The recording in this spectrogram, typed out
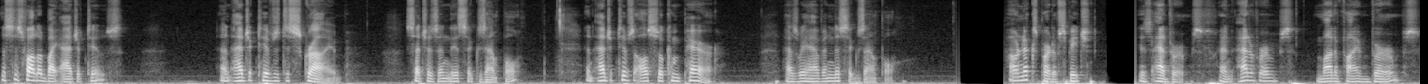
This is followed by adjectives. And adjectives describe, such as in this example. And adjectives also compare, as we have in this example. Our next part of speech is adverbs. And adverbs modify verbs.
